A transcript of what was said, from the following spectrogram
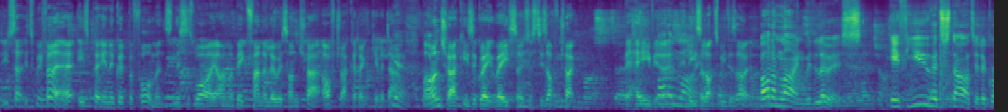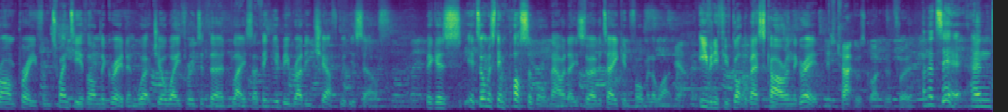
he's to be fair, he's put in a good performance, and this is why I'm a big fan of Lewis on track. Off track, I don't give a damn. Yeah. But on track, he's a great racer. Just his off track behaviour leaves a lot to be desired. Bottom line with Lewis, if you had started a Grand Prix from 20th on the grid and worked your way through to third place, I think you'd be ruddy chuffed with yourself. Because it's almost impossible nowadays to overtake in Formula One, even if you've got the best car in the grid. His track was quite good for it. And that's it. And,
